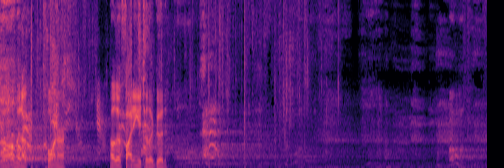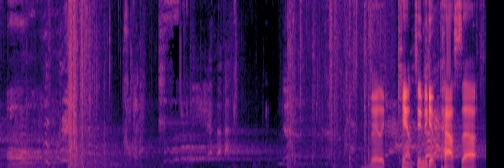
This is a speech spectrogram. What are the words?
Oh, I'm in a corner. Oh, they're fighting each other good. Okay, they can't seem to get past that.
